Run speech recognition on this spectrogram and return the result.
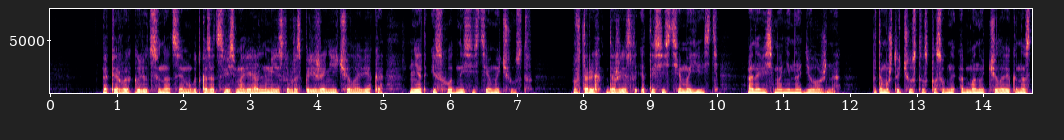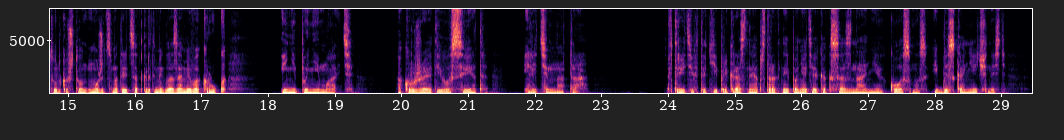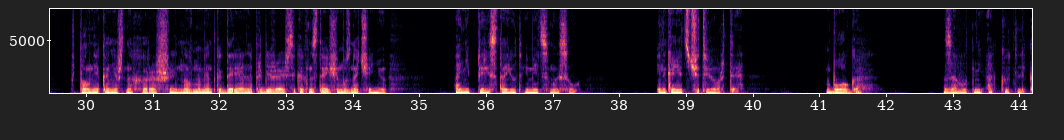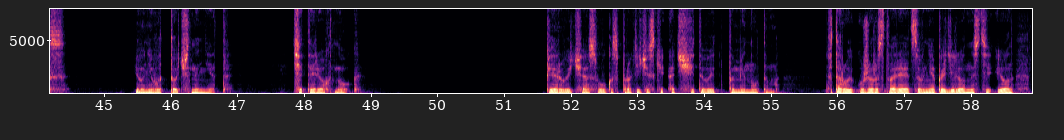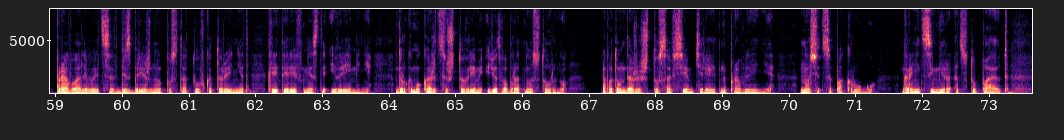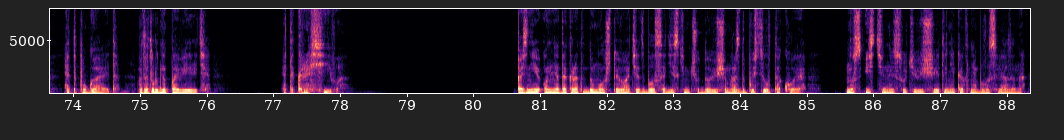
Во-первых, галлюцинации могут казаться весьма реальными, если в распоряжении человека нет исходной системы чувств. Во-вторых, даже если эта система есть, она весьма ненадежна, потому что чувства способны обмануть человека настолько, что он может смотреть с открытыми глазами вокруг и не понимать, окружает его свет или темнота. В-третьих, такие прекрасные абстрактные понятия, как сознание, космос и бесконечность, вполне, конечно, хороши, но в момент, когда реально приближаешься к их настоящему значению, они перестают иметь смысл. И, наконец, четвертое. Бога зовут не Акутликс, и у него точно нет четырех ног. Первый час Лукас практически отсчитывает по минутам. Второй уже растворяется в неопределенности, и он проваливается в безбрежную пустоту, в которой нет критериев места и времени. Вдруг ему кажется, что время идет в обратную сторону, а потом даже что совсем теряет направление, носится по кругу, границы мира отступают. Это пугает, в это трудно поверить. Это красиво. Позднее он неоднократно думал, что его отец был садистским чудовищем, раз допустил такое. Но с истинной сутью вещей это никак не было связано.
